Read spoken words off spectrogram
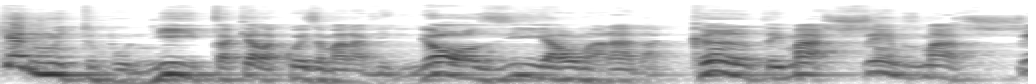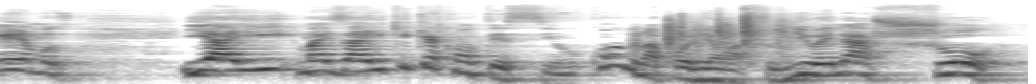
Que é muito bonito, aquela coisa maravilhosa, e a almarada canta, e marchemos, marchemos. E aí, mas aí o que, que aconteceu? Quando Napoleão assumiu, ele achou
